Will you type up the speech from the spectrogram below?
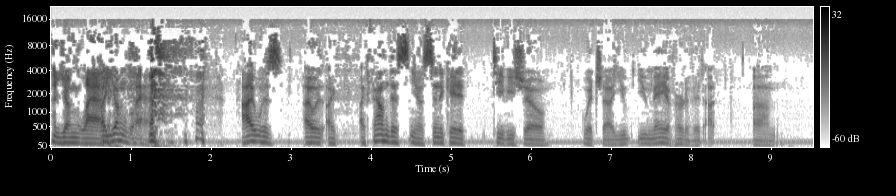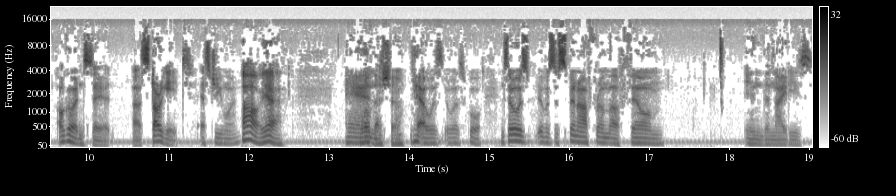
a young lad, a young lad, I was I was I, I found this you know syndicated TV show, which uh, you you may have heard of it. Uh, um, I'll go ahead and say it. Uh, Stargate SG One. Oh yeah, and love that show. Yeah, it was it was cool. And so it was it was a spinoff from a film in the '90s.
